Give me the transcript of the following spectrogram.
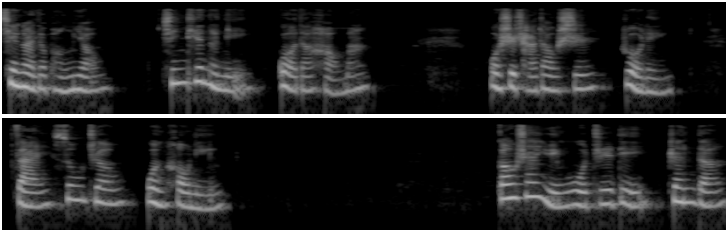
亲爱的朋友，今天的你过得好吗？我是茶道师若琳，在苏州问候您。高山云雾之地，真的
